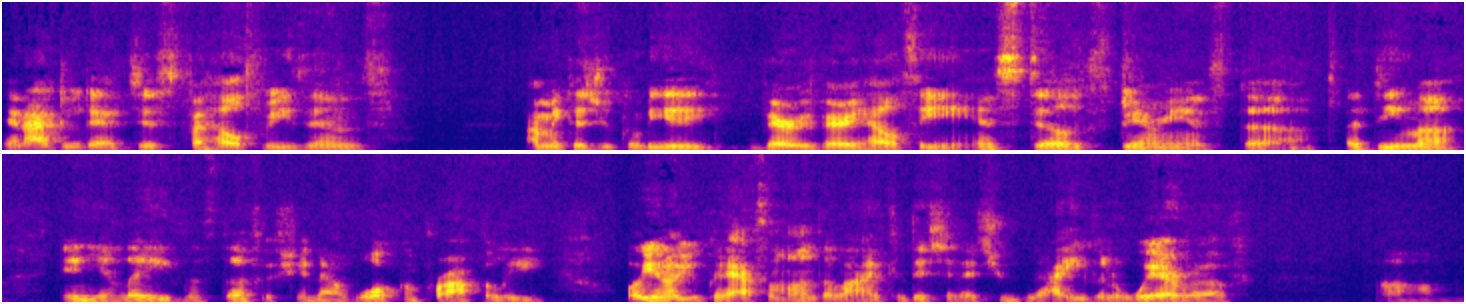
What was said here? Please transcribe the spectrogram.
And I do that just for health reasons. I mean, because you can be very, very healthy and still experience the edema in your legs and stuff if you're not walking properly. Or, you know, you could have some underlying condition that you're not even aware of. Um,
